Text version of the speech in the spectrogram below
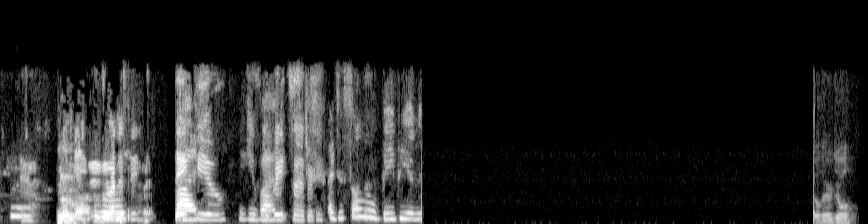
Hello. You want to say? Bye. Thank you. Thank you. Have a Bye. great Saturday. I just saw a little baby in Still there, Joel?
